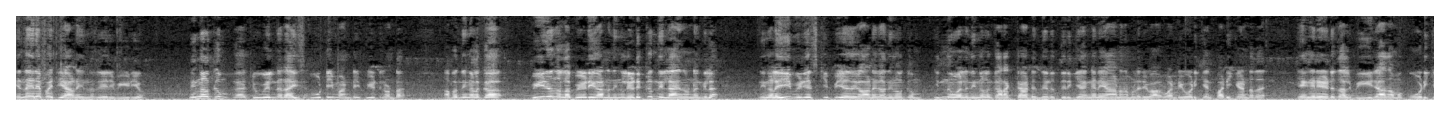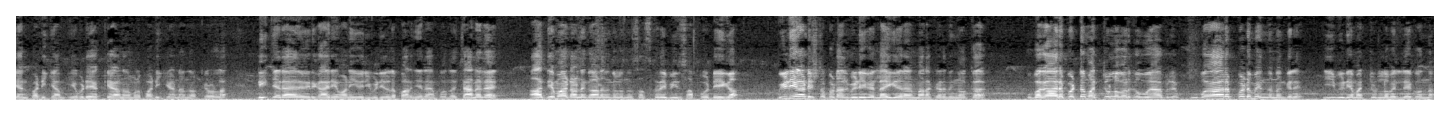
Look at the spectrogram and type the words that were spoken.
എന്നതിനെ പറ്റിയാണ് ഇന്നത്തെ ഒരു വീഡിയോ. നിങ്ങൾക്കും ടൂ വീലിന്റെ ലൈസൻസ് സ്കൂട്ടിയും വണ്ടി വീട്ടിലുണ്ട്. അപ്പം നിങ്ങൾക്ക് വീഴുന്നുള്ള പേടി കാരണം നിങ്ങൾ എടുക്കുന്നില്ല എന്നുണ്ടെങ്കിൽ നിങ്ങൾ ഈ വീഡിയോ സ്കിപ്പ് ചെയ്ത് കാണുക. നിങ്ങൾക്കും ഇന്ന് പോലെ നിങ്ങൾ കറക്റ്റായിട്ട് ഇന്ന് എടുത്തിരിക്കുക. എങ്ങനെയാണ് നമ്മളൊരു വണ്ടി ഓടിക്കാൻ പഠിക്കേണ്ടത്? എങ്ങനെ എടുത്താൽ വീഴാതെ നമുക്ക് ഓടിക്കാൻ പഠിക്കാം? എവിടെയൊക്കെയാണ് നമ്മൾ പഠിക്കേണ്ടതെന്നൊക്കെയുള്ള ഡീറ്റെയിൽ ആയ ഒരു കാര്യമാണ് ഈ ഒരു വീഡിയോയിൽ പറഞ്ഞു തരാൻ പോകുന്നത്. ചാനൽ ആദ്യമായിട്ടാണ് ഒന്ന് സബ്സ്ക്രൈബ് ചെയ്ത് സപ്പോർട്ട് ചെയ്യുക. വീഡിയോ കണ്ട് ഇഷ്ടപ്പെട്ടാൽ വീഡിയോ ലൈക്ക് തരാൻ മറക്കരുത്. നിങ്ങൾക്ക് ഉപകാരപ്പെട്ട് മറ്റുള്ളവർക്ക് ഉപകാര- ഉപകാരപ്പെടും എന്നുണ്ടെങ്കിൽ ഈ വീഡിയോ മറ്റുള്ളവരിലേക്ക് ഒന്ന്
